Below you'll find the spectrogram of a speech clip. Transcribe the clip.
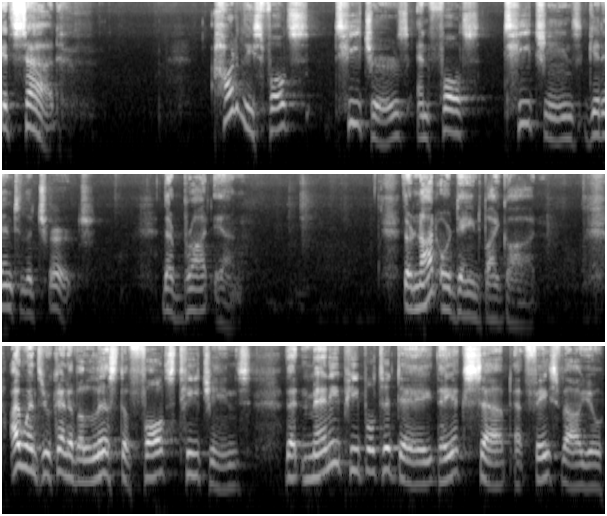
It's sad. How do these false teachers and false teachings get into the church, they're brought in. They're not ordained by God. I went through kind of a list of false teachings that many people today they accept at face value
